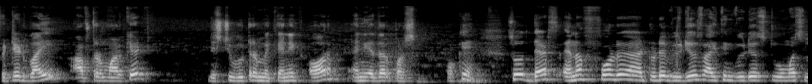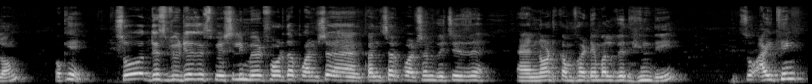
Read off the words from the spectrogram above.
fitted by aftermarket distributor mechanic or any other person okay? So that's enough for uh, today videos. I think video is too much long okay? So this video is especially made for the uh, concerned person which is uh, not comfortable with hindi. So i think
